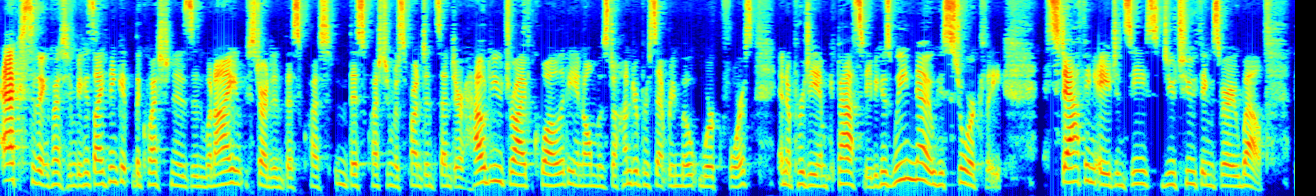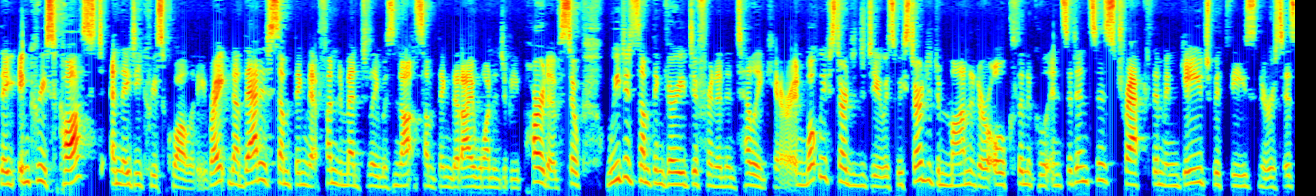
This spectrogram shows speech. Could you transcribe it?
Excellent question, because I think the question is, and when I started this question, this question was front and center. How do you drive quality in almost 100% remote workforce in a per diem capacity? Because we know historically, staffing agencies do two things very well. They increase cost and they decrease quality, right? Now that is something that fundamentally was not something that I wanted to be part of. So we did something very different in IntelyCare. And what we've started to do is we started to monitor all clinical incidences, track them, engage with these nurses,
